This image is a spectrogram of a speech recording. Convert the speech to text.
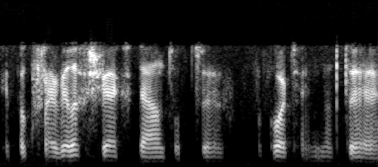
ik heb ook vrijwilligerswerk gedaan tot eh, voor kort en dat eh,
